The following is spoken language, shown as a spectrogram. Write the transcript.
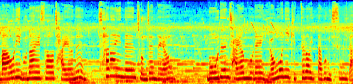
마오리 문화에서 자연은 살아있는 존재인데요. 모든 자연물에 영혼이 깃들어 있다고 믿습니다.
